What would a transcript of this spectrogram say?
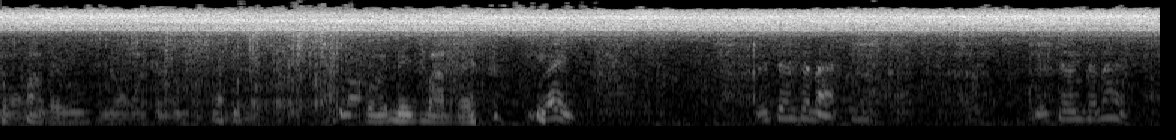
chút nào đây còn định bàn đấy đây để chơi cho này. Để chơi cho này.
